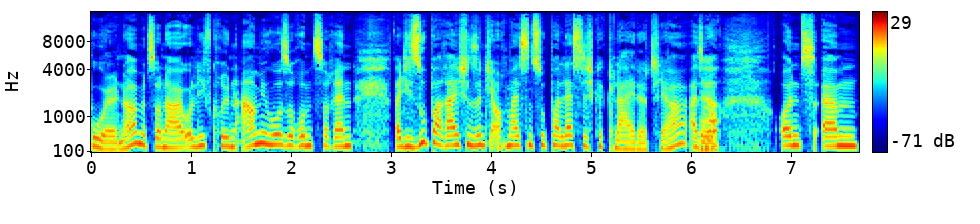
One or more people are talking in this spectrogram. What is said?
cool, ne? Mit so einer olivgrünen Army-Hose rumzurennen, weil die Superreichen sind ja auch meistens super lässig gekleidet, ja. Also Ja. und ähm,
